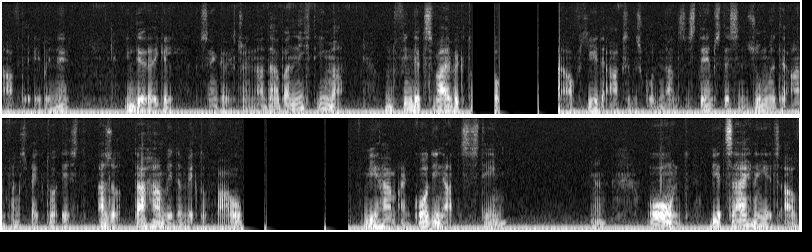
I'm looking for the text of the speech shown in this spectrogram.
auf der Ebene, in der Regel senkrecht zueinander, aber nicht immer, und findet zwei Vektoren jede Achse des Koordinatensystems, dessen Summe der Anfangsvektor ist. Also, da haben wir den Vektor v, wir haben ein Koordinatensystem ja, und wir zeichnen jetzt auf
